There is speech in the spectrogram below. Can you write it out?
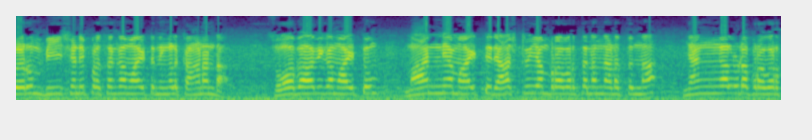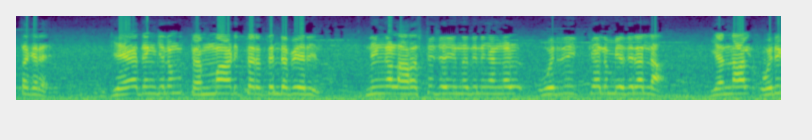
വെറും ഭീഷണി പ്രസംഗമായിട്ട് നിങ്ങൾ കാണണ്ട. സ്വാഭാവികമായിട്ടും മാന്യമായിട്ട് രാഷ്ട്രീയം പ്രവർത്തനം നടത്തുന്ന ഞങ്ങളുടെ പ്രവർത്തകരെ ഏതെങ്കിലും തെമ്മാടിത്തരത്തിന്റെ പേരിൽ നിങ്ങൾ അറസ്റ്റ് ചെയ്യുന്നതിന് ഞങ്ങൾ ഒരിക്കലും എതിരല്ല. എന്നാൽ ഒരു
